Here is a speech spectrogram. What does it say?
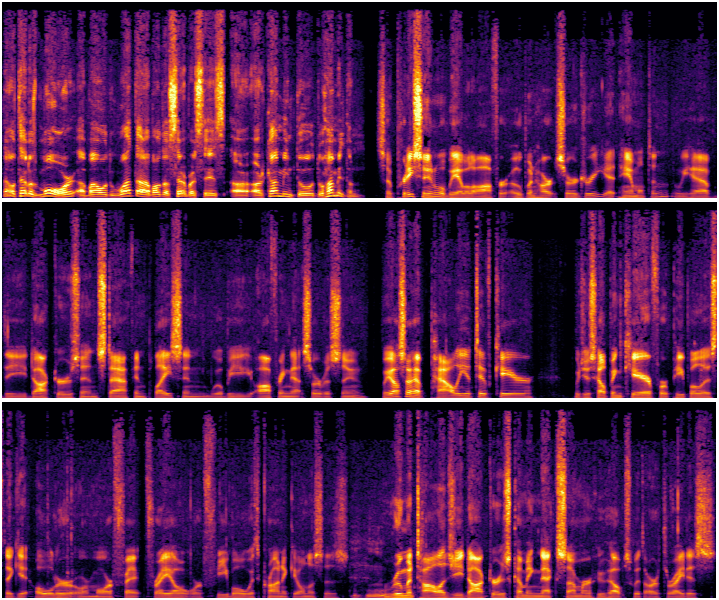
now tell us more about what about the services are, are coming to, to Hamilton. So pretty soon we'll be able to offer open heart surgery at Hamilton. We have the doctors and staff in place, and we'll be offering that service soon. We also have palliative care which is helping care for people as they get older or more fa- frail or feeble with chronic illnesses. Mm-hmm. Rheumatology doctor is coming next summer who helps with arthritis.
